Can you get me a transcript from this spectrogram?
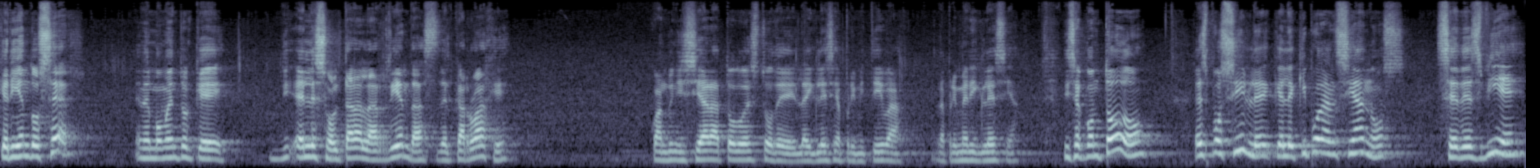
queriendo ser en el momento en que Él les soltara las riendas del carruaje. cuando iniciara todo esto de la iglesia primitiva, la primera iglesia. Dice, con todo, es posible que el equipo de ancianos se desvíe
